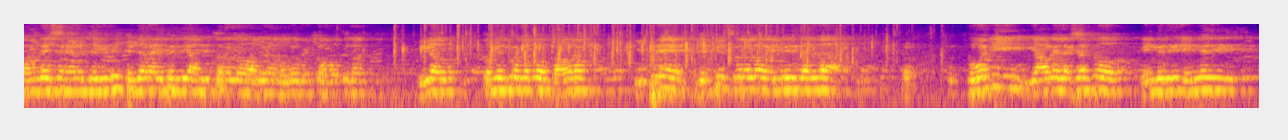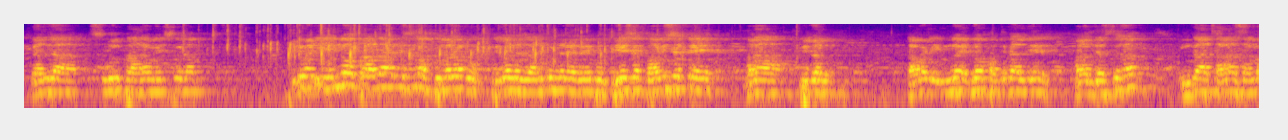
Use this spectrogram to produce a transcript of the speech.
ఫౌండేషన్ అనేది జరిగింది. టెండర్ అయిపోయింది. అన్ని త్వరలో అది కూడా మొదలు పెట్టుకోబోతున్నాం. ఇలా తొమ్మిది కోట్లతో భవనం. ఇప్పుడే డిస్ట్రిక్ట్స్లలో ఎనిమిది గదుల కోటి యాభై లక్షలతో ఎనిమిది ఎనిమిది గదుల స్కూల్ ప్రారంభించుకున్నాం. ఇటువంటి ఎన్నో ప్రాధాన్యత ఇస్తున్న పిల్లలకు పిల్లలు చదువుకుంటున్న రేపు దేశ భవిష్యత్తే మన పిల్లలు. కాబట్టి ఎన్నో ఎన్నో పథకాలు మనం చేస్తున్నాం. ఇంకా చాలా సమ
